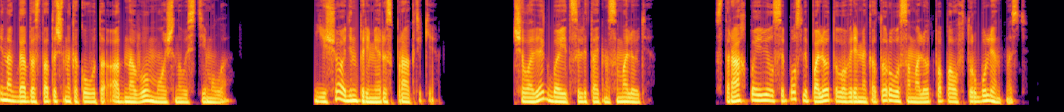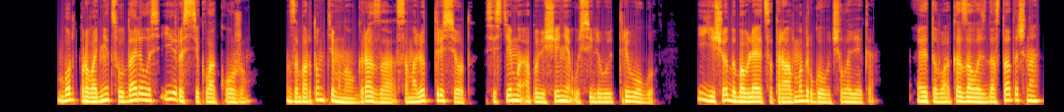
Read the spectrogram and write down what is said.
иногда достаточно какого-то одного мощного стимула. Еще один пример из практики. Человек боится летать на самолете. Страх появился после полета, во время которого самолет попал в турбулентность. Бортпроводница ударилась и рассекла кожу. За бортом темно, гроза, самолет трясет, системы оповещения усиливают тревогу. И еще добавляется травма другого человека. Этого оказалось достаточно,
